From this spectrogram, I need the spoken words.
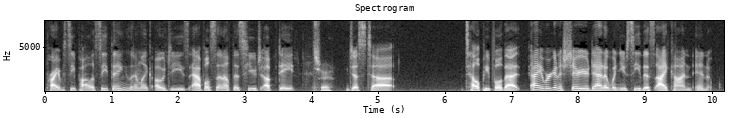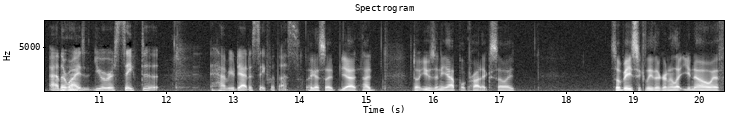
privacy policy things. I'm like, oh geez, Apple sent out this huge update sure. just to tell people that hey we're going to share your data when you see this icon and otherwise you're safe to have your data safe with us I guess I yeah I don't use any Apple products, so I. So basically, they're gonna let you know if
